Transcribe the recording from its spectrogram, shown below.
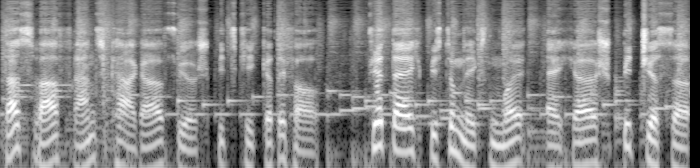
Das war Franz Kager für Spitzkicker TV. Viert euch bis zum nächsten Mal, euer Spitzschisser.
